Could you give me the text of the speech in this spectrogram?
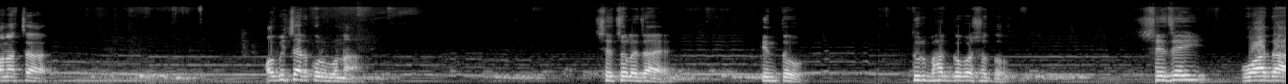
অনাচার, অবিচার করব না। সে চলে যায়, কিন্তু দুর্ভাগ্যবশত সে যেই ওয়াদা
